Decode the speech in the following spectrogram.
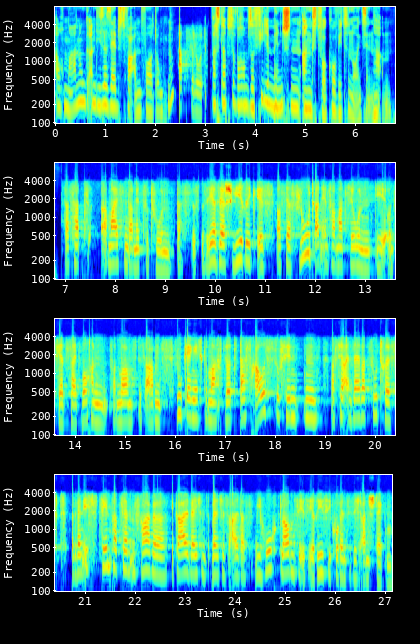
auch Mahnung an diese Selbstverantwortung. Ne? Absolut. Was glaubst du, warum so viele Menschen Angst vor Covid-19 haben? Das hat am meisten damit zu tun, dass es sehr, sehr schwierig ist, aus der Flut an Informationen, die uns jetzt seit Wochen von morgens bis abends zugänglich gemacht wird, das rauszufinden, was für einen selber zutrifft. Also wenn ich zehn Patienten frage, egal welchen, welches Alters, wie hoch glauben sie ist ihr Risiko, wenn sie sich anstecken?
